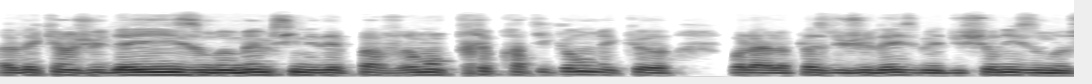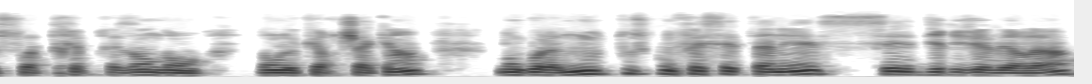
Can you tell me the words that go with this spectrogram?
avec un judaïsme, même s'il n'était pas vraiment très pratiquant, mais que voilà, la place du judaïsme et du sionisme soit très présente dans, dans le cœur de chacun. Donc voilà, nous, tout ce qu'on fait cette année, c'est dirigé vers là.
